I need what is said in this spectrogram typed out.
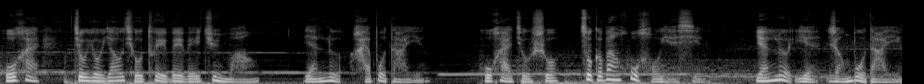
胡亥就又要求退位为郡王，严乐还不答应。胡亥就说做个万户侯也行，严乐也仍不答应。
